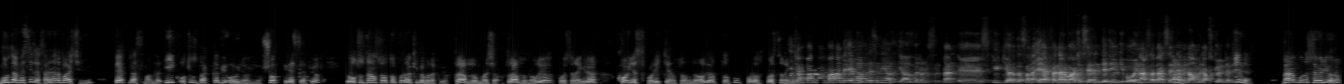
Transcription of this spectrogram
Burada mesele Fenerbahçe'nin deplasmanda ilk 30 dakika bir oyun oynuyor. Şok pres yapıyor ve 30'dan sonra topu rakibe bırakıyor. Trabzon maçı Trabzon alıyor, pozisyona giriyor. Konya Spor ilk yarının sonunda alıyor, topu pozisyona giriyor. Hocam bana bana bir ev adresini yaz, yazdırır mısın? Ben e, ilk yarıda sana eğer Fenerbahçe senin dediğin gibi oynarsa ben senin Ha. evine ambulans göndereceğim. Şimdi ben bunu söylüyorum.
